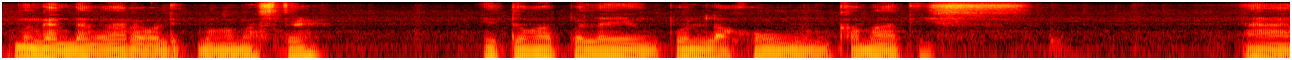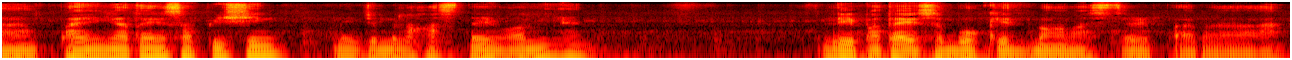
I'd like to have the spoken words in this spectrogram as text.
Magandang araw ulit mga master. Ito nga pala yung punla kong kamatis. Ah, pahinga tayo sa fishing. Medyo malakas na yung amihan. Lipa tayo sa bukid mga master para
